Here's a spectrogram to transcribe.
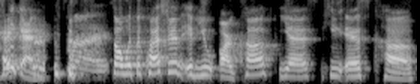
taken. right. So, with the question, if you are cuffed, yes, he is cuffed.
